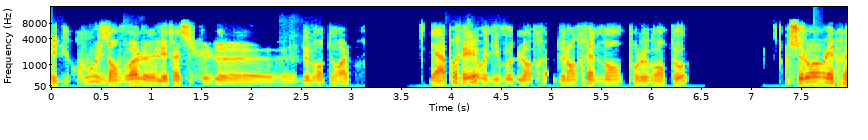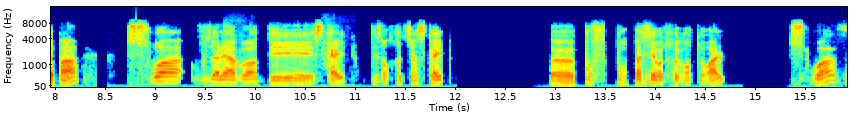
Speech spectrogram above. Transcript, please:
Et du coup, ils envoient les fascicules de, de, grand oral. Et après, au niveau de l'entraînement pour le grand O, selon les prépas, soit vous allez avoir des Skype, des entretiens Skype euh, pour, pour passer votre grand oral, soit vous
